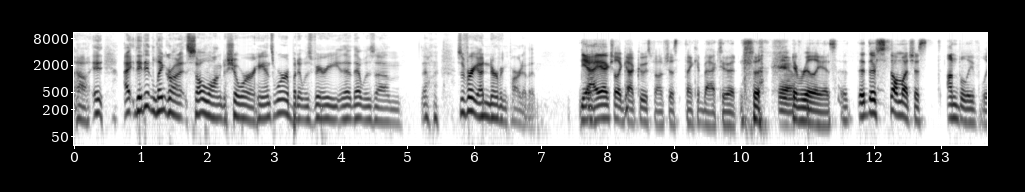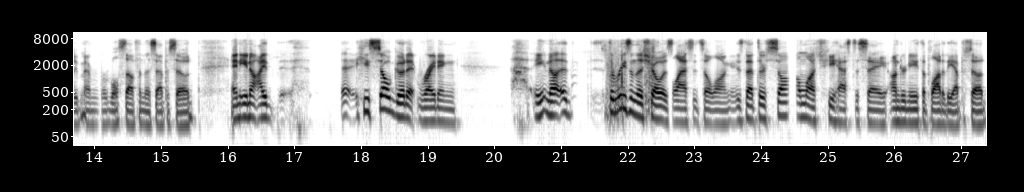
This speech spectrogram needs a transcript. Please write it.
oh, it. I, they didn't linger on it so long to show where her hands were, but it was very. That, that was um. it's a very unnerving part of it. Yeah, I actually got goosebumps just thinking back to it. Yeah. It really is. There's so much just unbelievably memorable stuff in this episode, and you know, I uh, he's so good at writing. You know, it- the reason the show has lasted so long is that there's so much he has to say underneath the plot of the episode,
